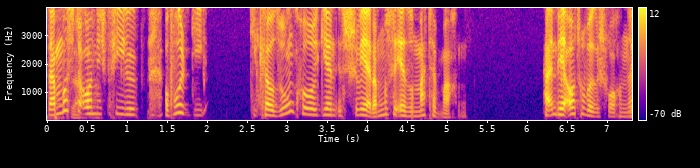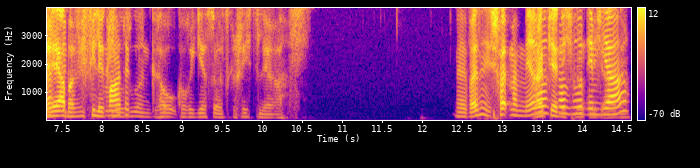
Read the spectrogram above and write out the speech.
Da musst du Lass auch mal. nicht viel. Obwohl, die, die Klausuren korrigieren ist schwer. Da musst du eher so Mathe machen. Hatten wir auch drüber gesprochen, ne? Ja, ja, aber wie viele Klausuren ko- korrigierst du als Geschichtslehrer? Ja, ich weiß nicht, schreibt man mehrere Schreibt ja Klausuren im Jahr? einer.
